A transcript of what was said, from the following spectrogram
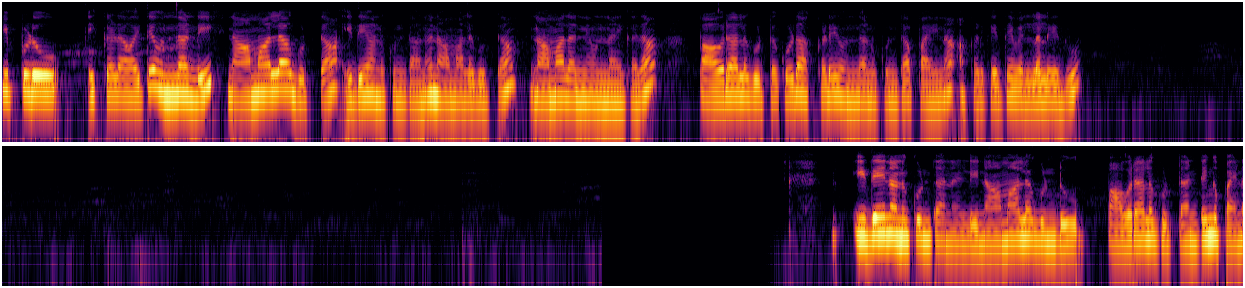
ఇప్పుడు ఇక్కడ అయితే ఉందండి. నామాల గుట్ట. ఇదే అనుకుంటాను. నామాల గుట్ట. నామాలన్నీ ఉన్నాయి కదా. పావురాల గుట్ట కూడా అక్కడే ఉందనుకుంటా. పైన అక్కడికైతే వెళ్ళలేదు. ఇదేననుకుంటానండి నామాల గుండు పావురాల గుట్ట అంటే ఇంక పైన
